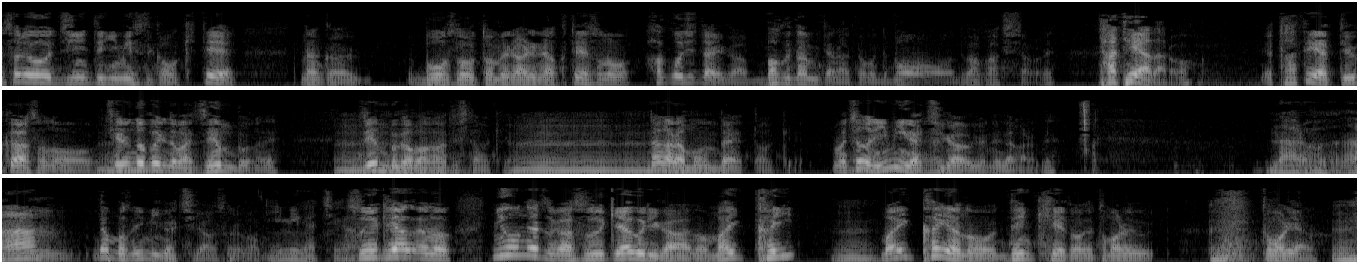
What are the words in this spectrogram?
それを人為的ミスが起きて、なんか、暴走を止められなくて、その箱自体が爆弾みたいになって思って、ボーンって爆発したのね。建屋だろ？建屋っていうか、そのう、んチェルノブイリの前全部がね、全部が爆発したわけよう。ん。だから問題やったわけ。まあちょっと意味が違うよね、だからね。なるほどうな。ん。でも意味が違う、それは。意味が違う。鈴木あ、あの、日本のやつが鈴木あぐりが、あの、毎回、うん。毎回あの、電気系統で止まる、止まるやん。うん。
